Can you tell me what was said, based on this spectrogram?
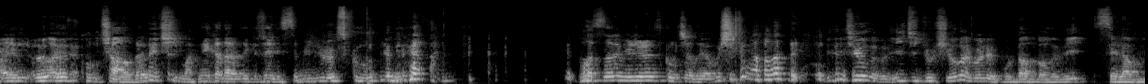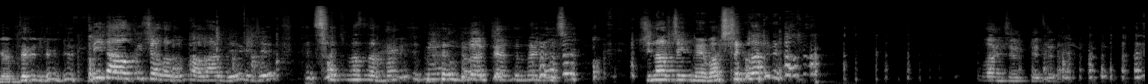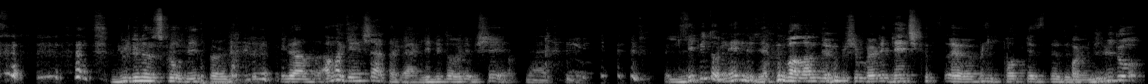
Aynen, Gül'ün aynen. Özkul çaldı. Şimdi bak ne kadar da güzel isim. Münir Özkul'un yanında. Basları Münir Özkul çalıyormuş. Bir de şey oluyor böyle iyice coşuyorlar böyle buradan da ona bir selam gönderelim bir de alkış alalım falan diye bir şey saçma sapan. Bunlar kendinden geçiyor. Şınav çekmeye başlıyorlar. Ulan çok kötü. Gülün Özkul deyip böyle bir anda. Ama gençler tabii yani libido öyle bir şey yok. Yani libido nedir ya falan diyormuşum böyle genç kız e, podcast'te Bak diyorum. libido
